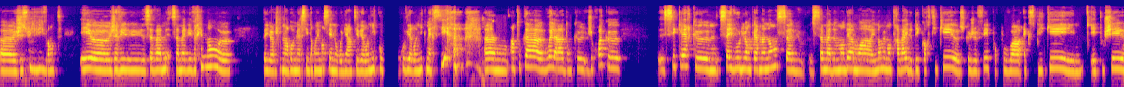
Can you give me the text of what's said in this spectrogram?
je suis vivante. Et j'avais, ça m'avait vraiment D'ailleurs, je l'en remercie énormément si elle nous regarde. C'est Véronique. Coucou Véronique, merci. Euh, en tout cas, euh, voilà, donc euh, je crois que c'est clair que ça évolue en permanence. Ça m'a demandé à moi énormément de travail de décortiquer ce que je fais pour pouvoir expliquer et, toucher,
